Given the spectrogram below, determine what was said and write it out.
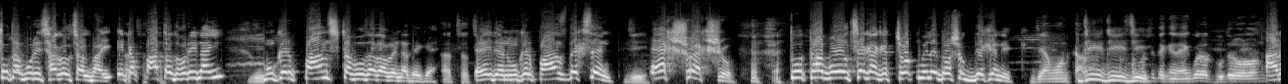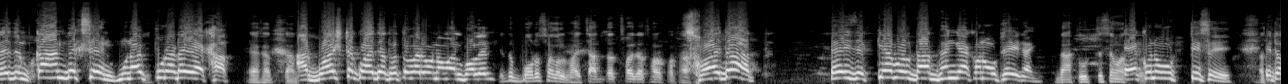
তোতাপুরি ছাগল চান ভাই। এটা আচ্ছা, পাতা ধরি নাই। মুখের পাঁচটা বোঝা যাবে না দেখে। আচ্ছা, আচ্ছা। এই দেন মুখের পাঁচ দেখছেন? একশো একশো। তোতা বলছে কাকে? চোখ মিলে দর্শক দেখে নিক। যেমন জি, জি, জি। দেখেন একবার দুধের আর এই কান দেখছেন মনে হয় পুরাটাই এক হাত। এক হাত আর বয়সটা কয় দাঁত হতে পারে অনুমান বলেন। এ তো বড় ছাগল ভাই চার দাঁত ছয় দাঁত হওয়ার কথা। ছয় দাঁত? এই যে কেবল দাঁত ভেঙে এখনও উঠেই নাই। দাঁত উঠতেছে এখনও উঠতেছে। আচ্ছা। এটা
